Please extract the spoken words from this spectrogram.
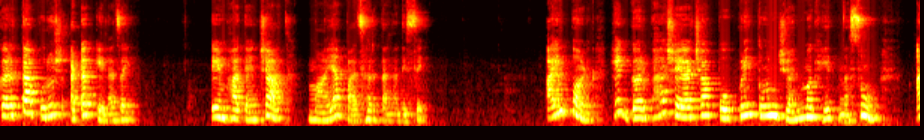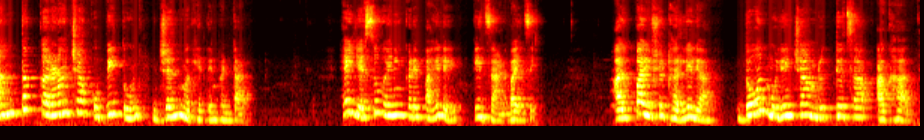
कर्ता पुरुष अटक केला जाईल तेव्हा त्यांच्यात माया पाझरताना दिसे. आई पण हे गर्भाशयाच्या पोकळीतून जन्म घेत नसून अंतःकरणाच्या कुपीतून जन्म घेते म्हणतात. हे येसू वहिनींकडे पाहिले की जाणवायचे. अल्पायुषी ठरलेल्या दोन मुलींच्या मृत्यूचा आघात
